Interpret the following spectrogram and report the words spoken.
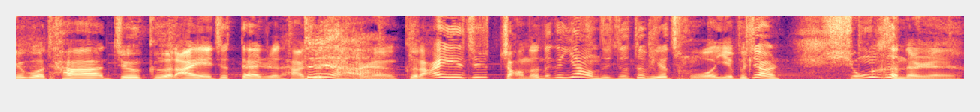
结果他就葛大爷就带着他去打人，葛大爷就长得那个样子就特别矬，也不像凶狠的人。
